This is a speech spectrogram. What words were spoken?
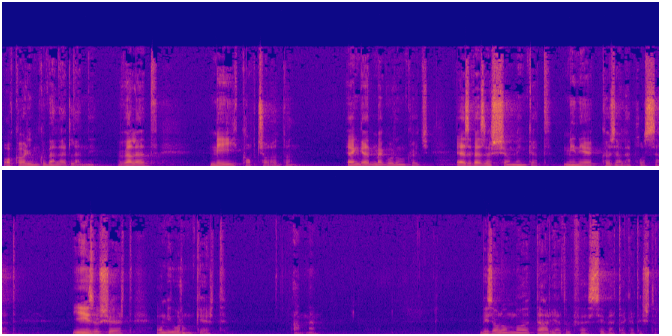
Akarjunk veled lenni. Veled mély kapcsolatban. Engedd meg, Urunk, hogy ez vezessen minket minél közelebb hozzád. Jézusért, ami Urunkért. Amen bizalommal tárjátok fel szíveteket Isten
